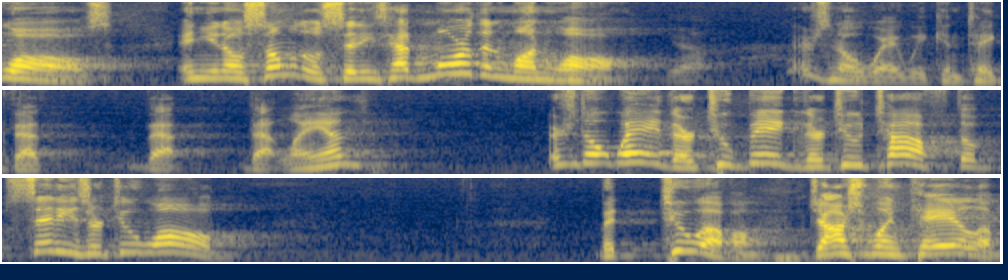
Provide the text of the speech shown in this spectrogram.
walls. And you know, some of those cities had more than one wall. Yeah. There's no way we can take that, that, that land. There's no way. They're too big, they're too tough, the cities are too walled. But two of them, Joshua and Caleb,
